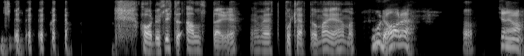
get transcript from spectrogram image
har du ett litet altare med ett porträtt av Maja hemma? Jo, det har det. Ja. Känner jag.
